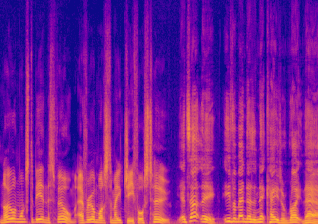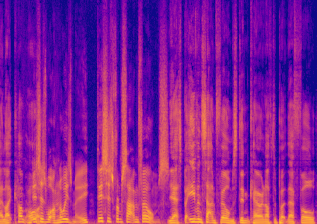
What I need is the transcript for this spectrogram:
No one wants to be in this film. Everyone wants to make G-Force 2. Exactly. Eva Mendes and Nick Cage are right there. Like, come on. This is what annoys me. This is from Saturn Films. Yes, but even Saturn Films didn't care enough to put their full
